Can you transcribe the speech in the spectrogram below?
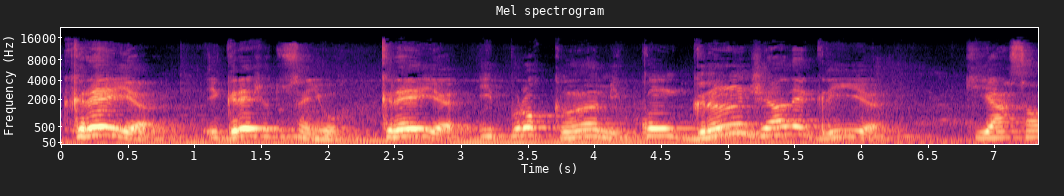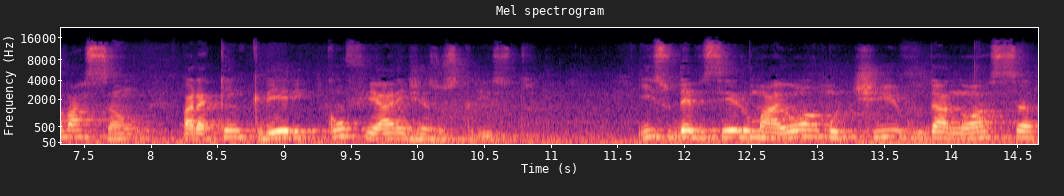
Creia, Igreja do Senhor, creia e proclame com grande alegria que há salvação para quem crer e confiar em Jesus Cristo. Isso deve ser o maior motivo da nossa,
